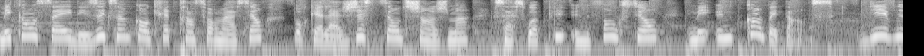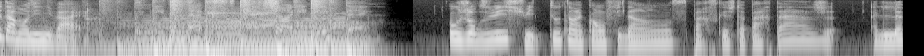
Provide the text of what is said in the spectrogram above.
mes conseils, des exemples concrets de transformation pour que la gestion du changement, ça soit plus une fonction, mais une compétence. Bienvenue dans mon univers. Aujourd'hui, je suis tout en confidence parce que je te partage le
